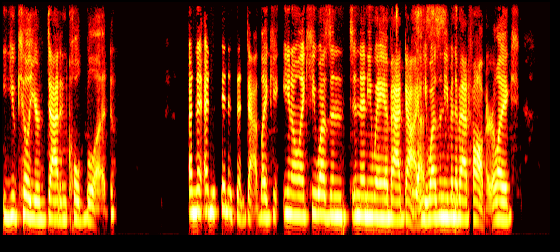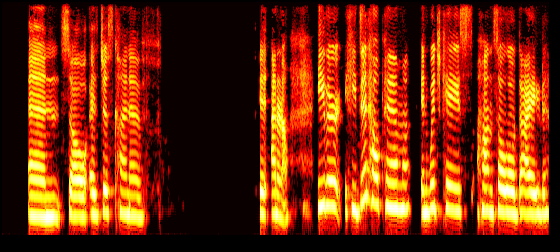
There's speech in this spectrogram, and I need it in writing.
you kill your dad in cold blood. And an innocent dad, like you know, like he wasn't in any way a bad guy. He wasn't even a bad father. Like, and so it just kind of, it. I don't know. Either he did help him, in which case Han Solo died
